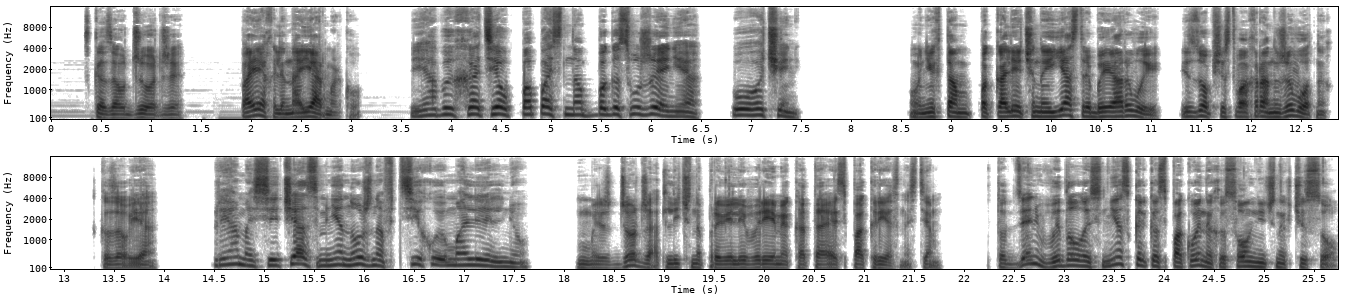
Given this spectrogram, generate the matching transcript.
— сказал Джорджи. «Поехали на ярмарку». «Я бы хотел попасть на богослужение. Очень». «У них там покалеченные ястребы и орлы из общества охраны животных», — сказал я. «Прямо сейчас мне нужно в тихую молельню». Мы с Джорджи отлично провели время, катаясь по окрестностям. Тот день выдалось несколько спокойных и солнечных часов.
